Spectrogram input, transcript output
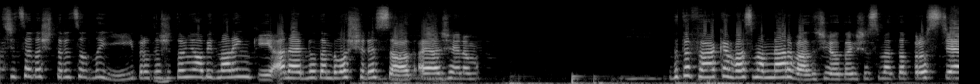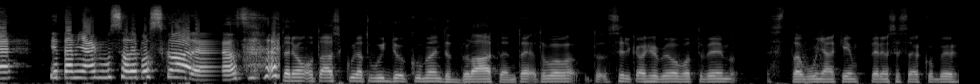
35 až 40 lidí, protože to mělo být malinký a najednou tam bylo 60 a já že jenom WTF, kam vás mám narvat, že jo, takže jsme to prostě je tam nějak museli poskládat. Tady mám otázku na tvůj dokument Bláten. To, to, bylo, to si říkal, že bylo o tvém stavu nějakým, kterým jsi se jakoby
